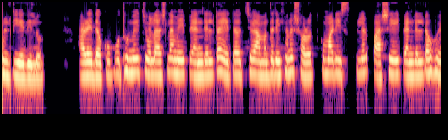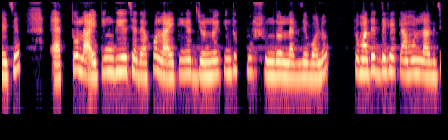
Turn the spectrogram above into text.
উল্টিয়ে দিল। আর এই দেখো, প্রথমেই চলে আসলাম এই প্যান্ডেলটা, এটা হচ্ছে আমাদের এখানে শরৎ কুমার স্কুলের পাশে এই প্যান্ডেলটা হয়েছে। এত লাইটিং দিয়েছে, দেখো লাইটিংয়ের জন্যই কিন্তু খুব সুন্দর লাগছে, বলো। তোমাদের দেখে কেমন লাগছে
